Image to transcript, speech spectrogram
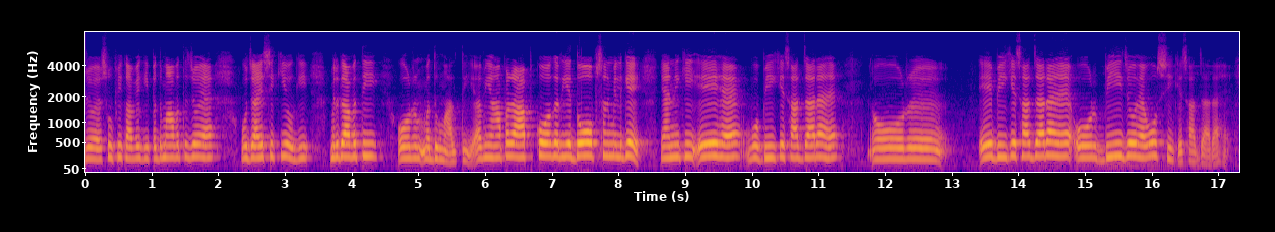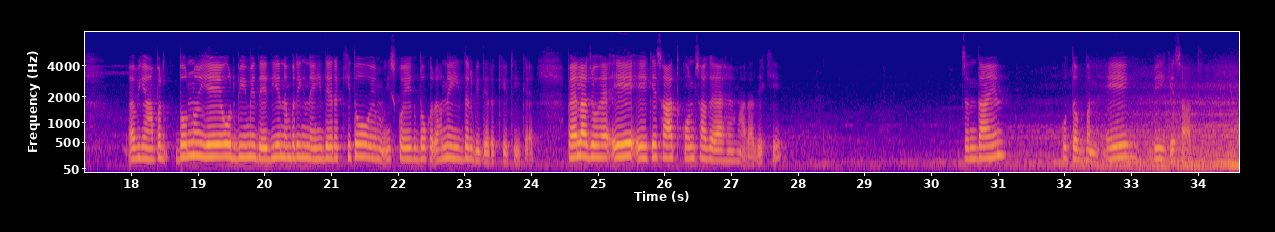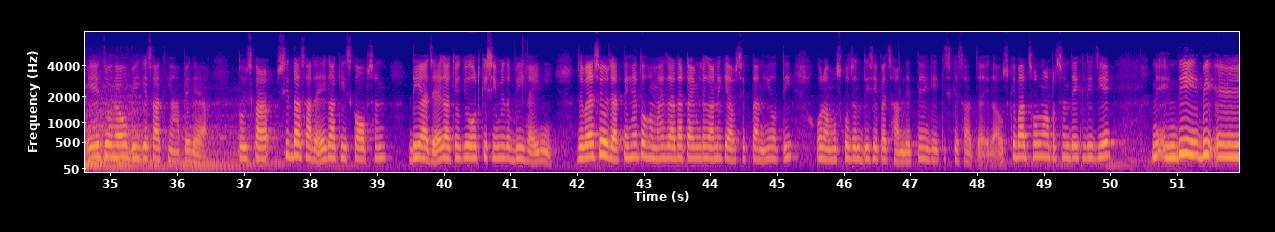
जो है सूफी काव्य की, पद्मावत जो है वो जायसी की होगी, मृगावती और मधुमालती। अब यहाँ पर आपको अगर ये दो ऑप्शन मिल गए, यानी कि ए है, वो बी के साथ जा रहा है और ए, बी के साथ जा रहा है और बी जो है वो सी के साथ जा रहा है। अब यहाँ पर दोनों ए और बी में दे दिए, नंबरिंग नहीं दे रखी तो इसको एक दो कर नहीं इधर भी दे रखी ठीक है। पहला जो है ए ए के साथ कौन सा गया है हमारा, देखिए। चंदायन कुतब्बन ए, बी के साथ। ए जो है वो बी के साथ यहाँ पे गया। तो इसका सीधा सा रहेगा कि इसका ऑप्शन दिया जाएगा, क्योंकि और किसी में तो बी है ही नहीं। जब ऐसे हो जाते हैं तो हमें ज़्यादा टाइम लगाने की आवश्यकता नहीं होती और हम उसको जल्दी से पहचान लेते हैं कि किसके साथ जाएगा। उसके बाद सोलवा प्रश्न देख लीजिए। हिंदी भी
